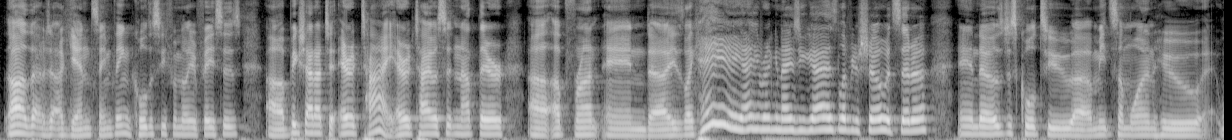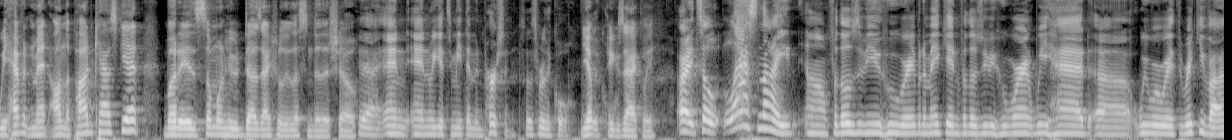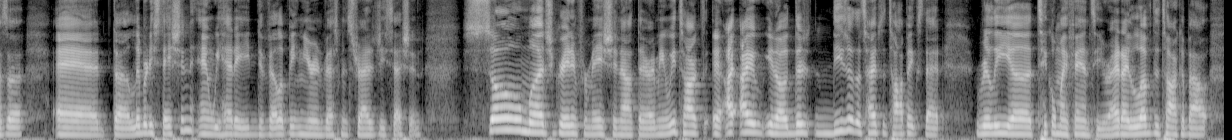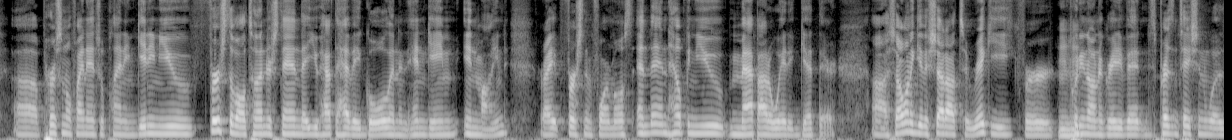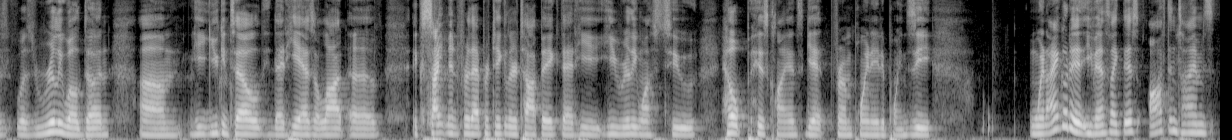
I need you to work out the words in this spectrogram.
Uh, that, again, same thing. Cool to see familiar faces. Uh, big shout out to Eric Ty. Eric Ty was sitting out there uh, up front, and uh, he's like, "Hey, I recognize you guys. Love your show, etc." And uh, it was just cool to uh, meet someone who we haven't met on the podcast yet, but is someone who does actually listen to the show. Yeah, and and we get to meet them in person, so it's really cool. Yep, Really cool. exactly. All right, so last night, um, for those of you who were able to make it, and for those of you who weren't, we had uh, we were with Ricky Vaza at uh, Liberty Station, and we had a developing your investment strategy session. So much great information out there. I mean, we talked. I, I you know, these are the types of topics that really uh, tickle my fancy, right? I love to talk about uh, personal financial planning, getting you, first of all, to understand that you have to have a goal and an end game in mind, right? First and foremost, and then helping you map out a way to get there. Uh, so I want to give a shout out to Ricky for putting on a great event. His presentation was was really well done. Um, he you can tell that he has a lot of excitement for that particular topic. That he he really wants to help his clients get from point A to point Z. When I go to events like this, oftentimes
